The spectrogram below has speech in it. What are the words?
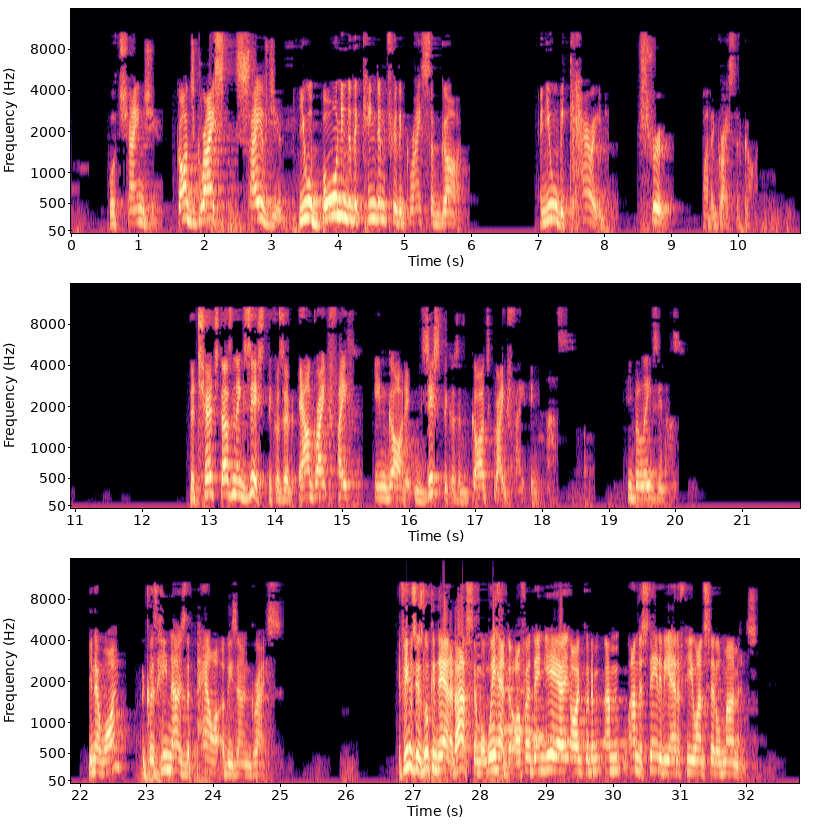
will change you. God's grace saved you. You were born into the kingdom through the grace of God. And you will be carried through by the grace of God. The church doesn't exist because of our great faith in God. It exists because of God's great faith in us. He believes in us. You know why? Because He knows the power of His own grace. If He was just looking down at us and what we had to offer, then yeah, I could um, understand if He had a few unsettled moments.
